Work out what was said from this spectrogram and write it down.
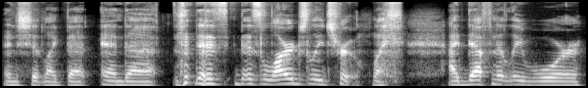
and shit like that. And uh, that is that's largely true. Like I definitely wore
